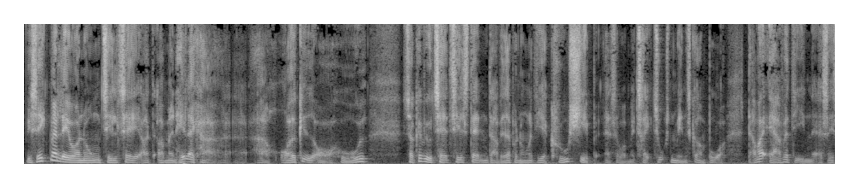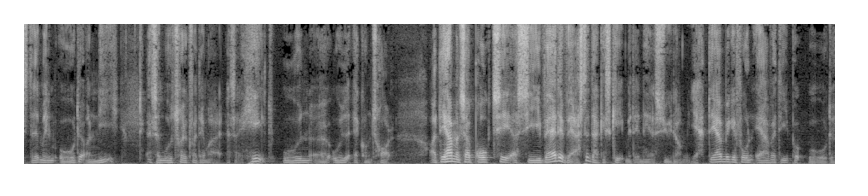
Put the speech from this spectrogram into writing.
Hvis ikke man laver nogen tiltag, og, og man heller ikke har, har rådgivet overhovedet, så kan vi jo tage tilstanden, der har været på nogle af de her cruise ship, altså hvor med 3.000 mennesker ombord, der var R-værdien altså et sted mellem 8 og 9, altså som udtryk for, at den var altså helt uden, øh, ude af kontrol. Og det har man så brugt til at sige, hvad er det værste, der kan ske med den her sygdom? Ja, det er, at vi kan få en R-værdi på 8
